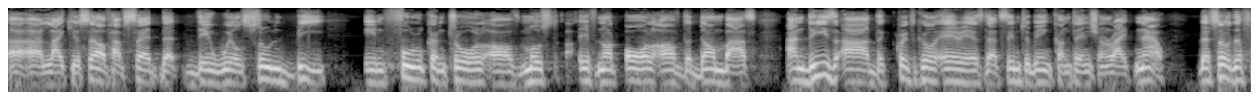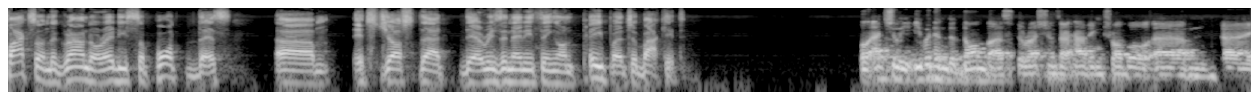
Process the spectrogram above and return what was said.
uh, uh like yourself, have said that they will soon be in full control of most, if not all, of the Donbass. And these are the critical areas that seem to be in contention right now. So the facts on the ground already support this. Um, it's just that there isn't anything on paper to back it. Well, actually, even in the Donbass, the Russians are having trouble um, uh,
